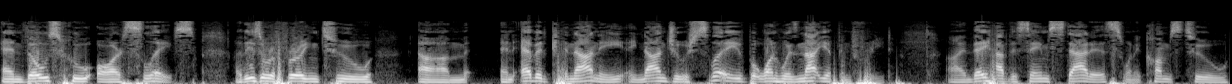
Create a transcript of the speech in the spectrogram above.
and those who are slaves. Uh, these are referring to um, an Eved Kanani, a non-Jewish slave, but one who has not yet been freed. Uh, and they have the same status when it comes to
